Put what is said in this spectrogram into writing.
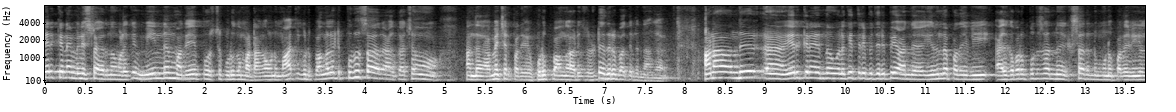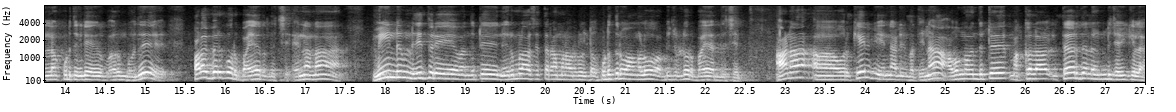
ஏற்கனவே மினிஸ்டராக இருந்தவங்களுக்கு மீண்டும் அதே போஸ்ட்டு கொடுக்க மாட்டாங்க. ஒன்று மாற்றி கொடுப்பாங்க. இல்லாட்டி புதுசாக யாருக்காச்சும் அந்த அமைச்சர் பதவியை கொடுப்பாங்க அப்படின்னு சொல்லிட்டு எதிர்பார்த்துட்டு இருந்தாங்க. ஆனால் வந்து ஏற்கனவே இருந்தவங்களுக்கு திருப்பி திருப்பி அந்த இருந்த பதவி அதுக்கப்புறம் புதுசாக இன்னும் எக்ஸ்ட்ரா ரெண்டு மூணு பதவிகள்லாம் கொடுத்துக்கிட்டே வரும்போது பல பேருக்கு ஒரு பயம் இருந்துச்சு. என்னென்னா மீண்டும் நிதித்துறையை வந்துட்டு நிர்மலா சீதாராமன் அவர்கள்ட்ட கொடுத்துருவாங்களோ அப்படின்னு சொல்லிட்டு ஒரு பயம் இருந்துச்சு. ஆனால் ஒரு கேள்வி என்ன அப்படின்னு பார்த்தீங்கன்னா அவங்க வந்துட்டு மக்களால் தேர்தலில் நின்று ஜெயிக்கலை.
